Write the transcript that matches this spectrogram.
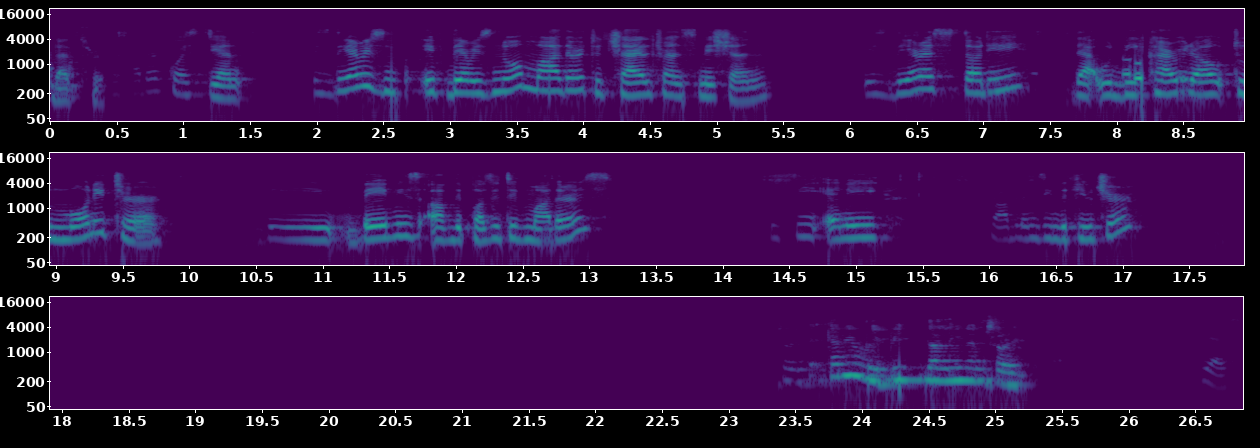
That's true. Another question, is there is, if there is no mother to child transmission, is there a study that would be carried out to monitor the babies of the positive mothers? To see any problems in the future? Sorry, can you repeat, Darlene? I'm sorry. Yes,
